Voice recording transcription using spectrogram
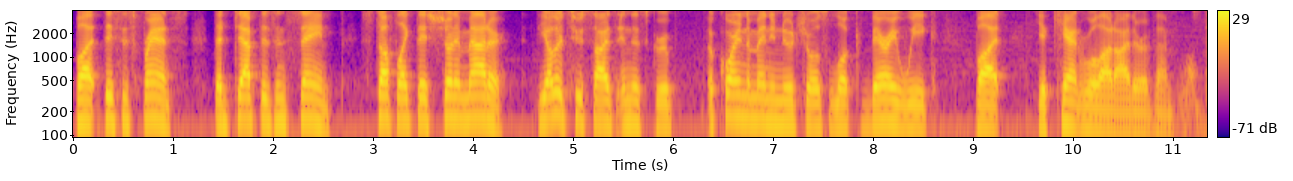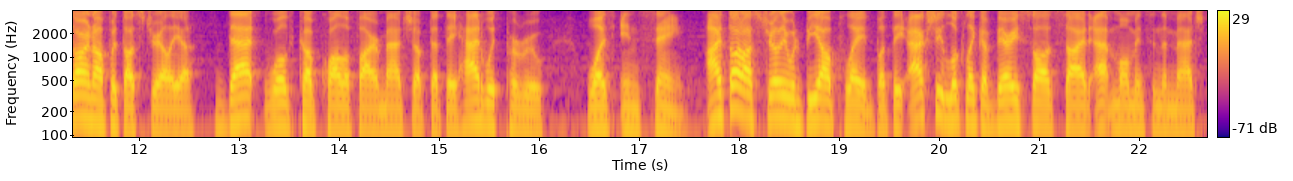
But this is France. The depth is insane. Stuff like this shouldn't matter. The other two sides in this group, according to many neutrals, look very weak, but you can't rule out either of them. Starting off with Australia, that World Cup qualifier matchup that they had with Peru was insane. I thought Australia would be outplayed, but they actually looked like a very solid side at moments in the match.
